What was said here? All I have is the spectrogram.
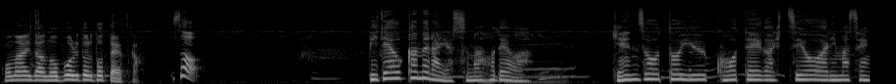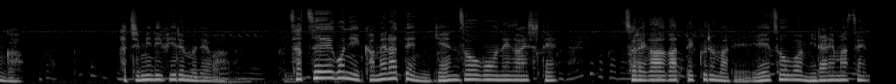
この間登り取り撮ったやつか。そう。ビデオカメラやスマホでは現像という工程が必要ありませんが8ミリフィルムでは撮影後にカメラ店に現像をお願いしてそれが上がってくるまで映像は見られません。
